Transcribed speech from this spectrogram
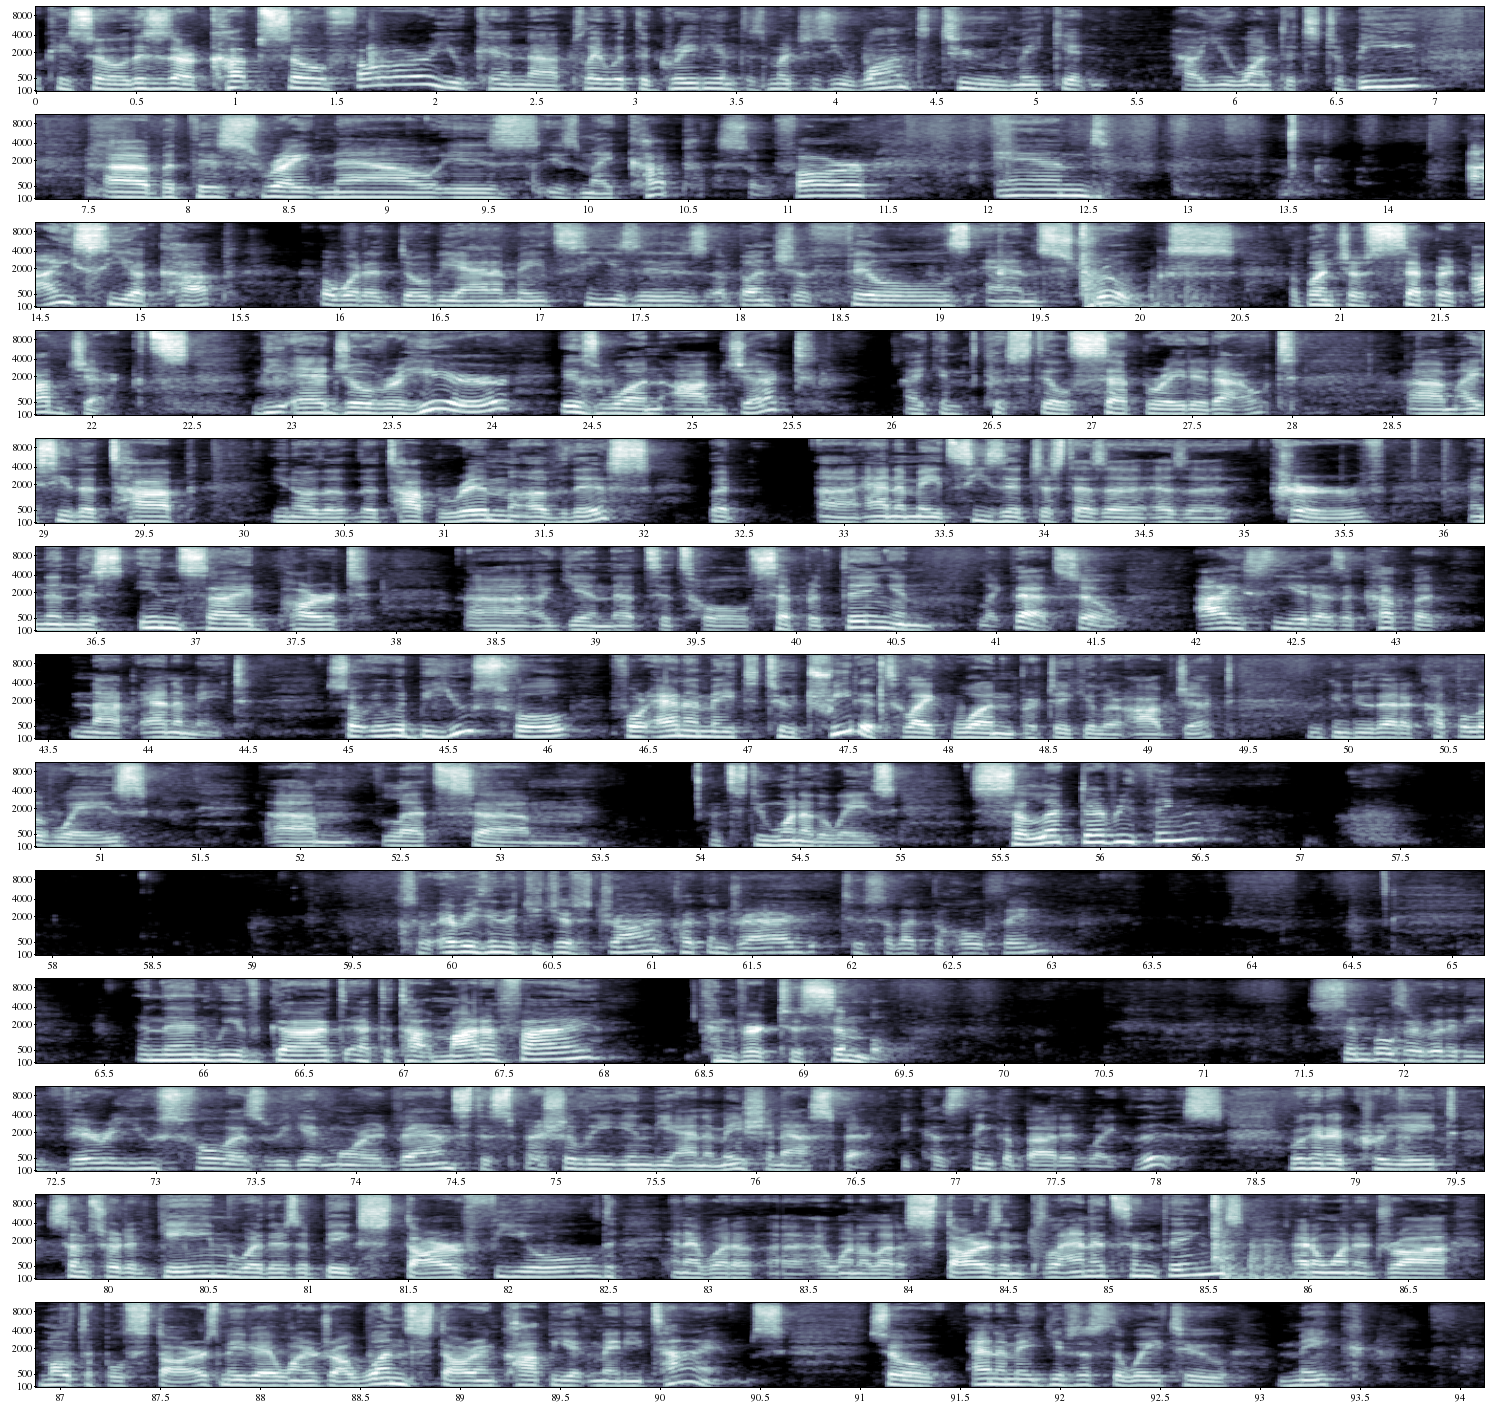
Okay, so this is our cup so far. You can uh, play with the gradient as much as you want to make it how you want it to be. Uh, but this right now is, is my cup so far. And I see a cup, but what Adobe Animate sees is a bunch of fills and strokes, a bunch of separate objects. The edge over here is one object. I can still separate it out. Um, I see the top, you know, the, the top rim of this, but uh, Animate sees it just as a, as a curve. And then this inside part, uh, again, that's its whole separate thing and like that. So I see it as a cup, but not Animate. So it would be useful for Animate to treat it like one particular object. We can do that a couple of ways. Um, let's, um, let's do one of the ways. Select everything So everything that you just drawn, click and drag to select the whole thing. And then we've got at the top modify, convert to symbol. Symbols are going to be very useful as we get more advanced, especially in the animation aspect, because think about it like this. We're going to create some sort of game where there's a big star field, and I want, a, uh, I want a lot of stars and planets and things. I don't want to draw multiple stars. Maybe I want to draw one star and copy it many times. So Animate gives us the way to make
